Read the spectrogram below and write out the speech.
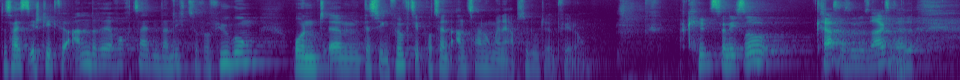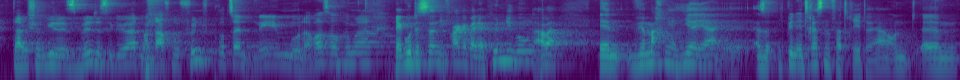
Das heißt, ihr steht für andere Hochzeiten dann nicht zur Verfügung und ähm, deswegen 50% Anzahlung meine absolute Empfehlung. Okay, das finde ich so krass, was du sagst, weil da habe ich schon wieder das Wildeste gehört, man darf nur 5% nehmen oder was auch immer. Ja gut, das ist dann die Frage bei der Kündigung, aber ähm, wir machen ja hier ja, also ich bin Interessenvertreter, ja, und ähm,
